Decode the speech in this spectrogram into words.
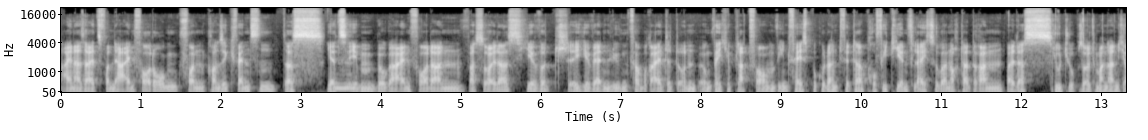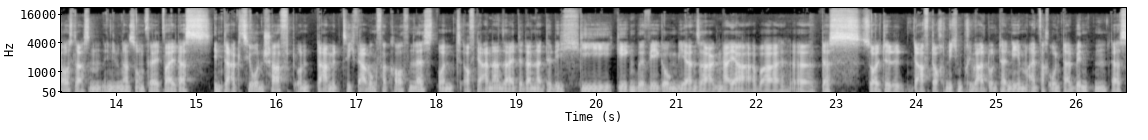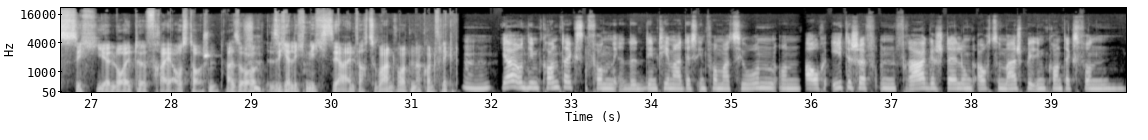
einerseits von der Einforderung von Konsequenzen dass jetzt mhm. eben Bürger einfordern, was soll das? Hier wird, hier werden Lügen verbreitet und irgendwelche Plattformen wie ein Facebook oder ein Twitter profitieren vielleicht sogar noch daran, weil das YouTube sollte man da nicht auslassen in dem ganzen Umfeld, weil das Interaktion schafft und damit sich Werbung verkaufen lässt. Und auf der anderen Seite dann natürlich die Gegenbewegung, die dann sagen, naja, aber äh, das sollte, darf doch nicht ein Privatunternehmen einfach unterbinden, dass sich hier Leute frei austauschen. Also sicherlich nicht sehr einfach zu beantwortender Konflikt. Mhm. Ja, und im im Kontext von dem Thema Desinformation und auch ethischer Fragestellung, auch zum Beispiel im Kontext von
